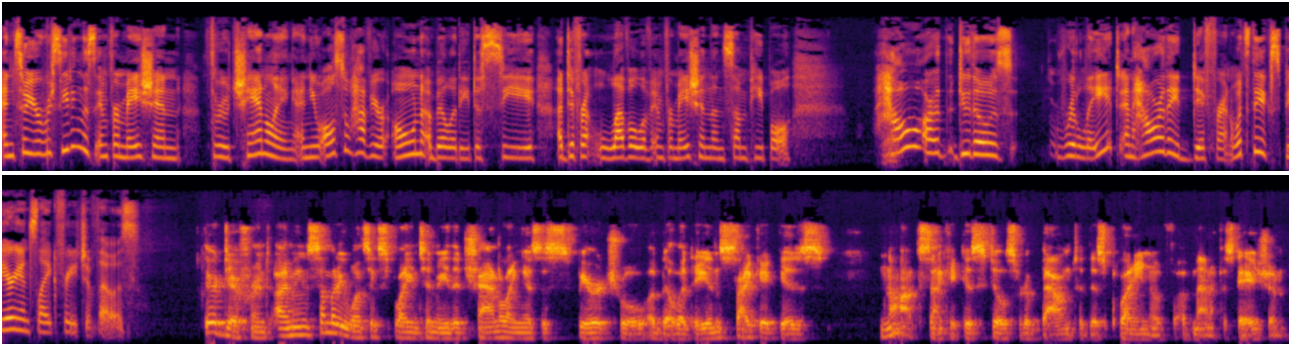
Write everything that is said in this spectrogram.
And so you're receiving this information through channeling, and you also have your own ability to see a different level of information than some people. How are do those relate, and how are they different? What's the experience like for each of those? They're different. I mean, somebody once explained to me that channeling is a spiritual ability, and psychic is not. Psychic is still sort of bound to this plane of, of manifestation.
